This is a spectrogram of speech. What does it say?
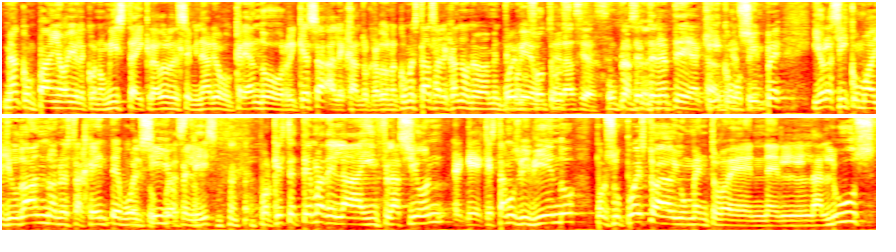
me acompaña hoy el economista y creador del seminario Creando Riqueza, Alejandro Cardona. ¿Cómo estás, Alejandro? Nuevamente Muy con bien, nosotros. muchas gracias. Un placer tenerte aquí, Claro como sí. siempre. Y ahora sí, como ayudando a nuestra gente, bolsillo supuesto. feliz. Porque este tema de la inflación eh, que, que estamos viviendo, por supuesto, hay aumento en el- la luz,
